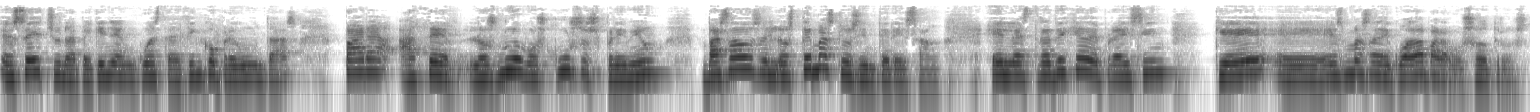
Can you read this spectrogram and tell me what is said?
os he hecho una pequeña encuesta de cinco preguntas para hacer los nuevos cursos premium basados en los temas que os interesan, en la estrategia de pricing que eh, es más adecuada para vosotros,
